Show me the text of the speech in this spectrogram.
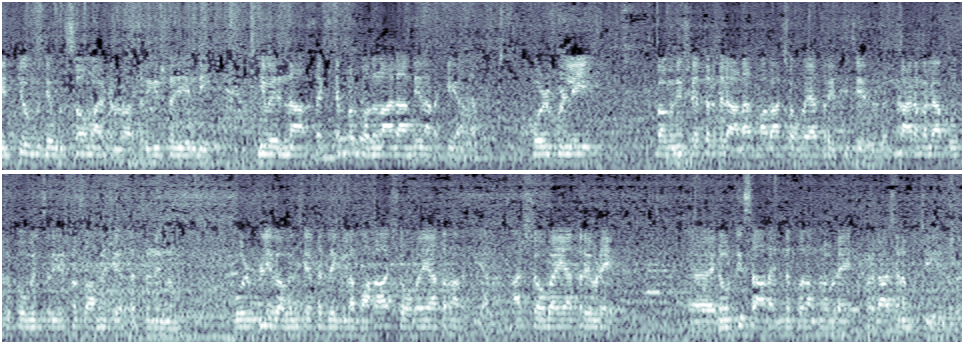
ഏറ്റവും വലിയ ഉത്സവമായിട്ടുള്ള ശ്രീകൃഷ്ണ ജയന്തി ഈ വരുന്ന സെപ്റ്റംബർ പതിനാലാം തീയതി നടക്കുകയാണ്. കോഴിപ്പള്ളി ഭഗവതി ക്ഷേത്രത്തിലാണ് മഹാശോഭയാത്ര എത്തിച്ചേരുന്നത്. കാരമല പൂത്തൃക്കോവിൽ ശ്രീകൃഷ്ണസ്വാമി ക്ഷേത്രത്തിൽ നിന്നും കോഴിപ്പള്ളി ഭഗവതി ക്ഷേത്രത്തിലേക്കുള്ള മഹാശോഭയാത്ര നടക്കുകയാണ്. ആ ശോഭയാത്രയുടെ നോട്ടീസാണ് ഇന്നിപ്പോൾ നമ്മളിവിടെ പ്രകാശനം ചെയ്യുന്നത്.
